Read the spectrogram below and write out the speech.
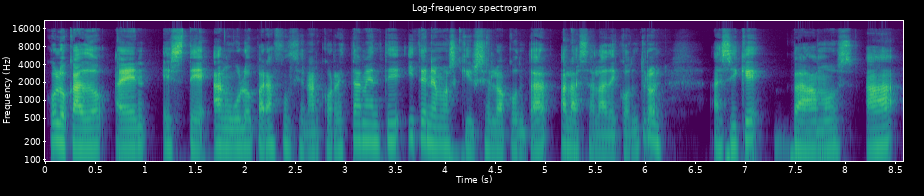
colocado en este ángulo para funcionar correctamente y tenemos que írselo a contar a la sala de control. Así que vamos a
